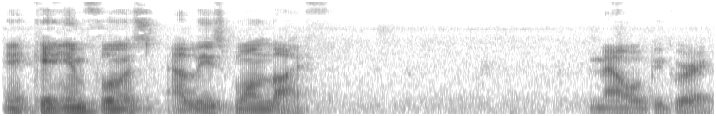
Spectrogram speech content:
and can influence at least one life. And that would be great.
